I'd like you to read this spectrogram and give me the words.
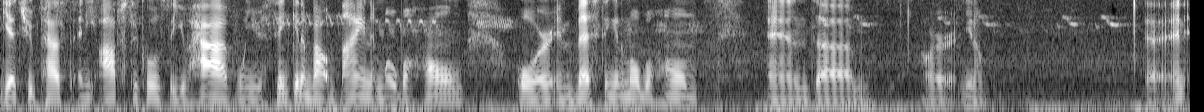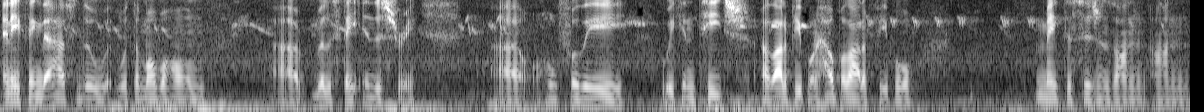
get you past any obstacles that you have when you're thinking about buying a mobile home or investing in a mobile home and um, or you know uh, and anything that has to do with, with the mobile home uh, real estate industry uh, hopefully we can teach a lot of people and help a lot of people make decisions on on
